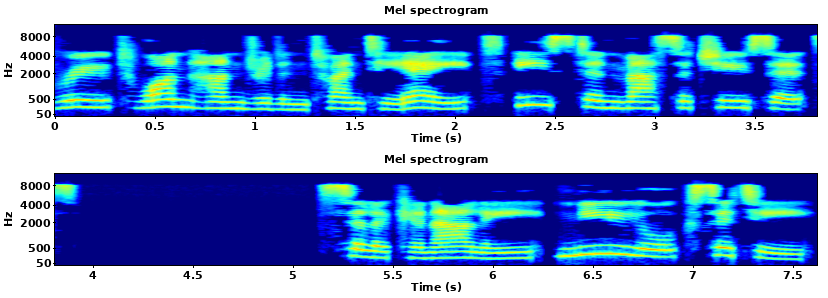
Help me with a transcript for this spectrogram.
Route 128, Eastern Massachusetts. Silicon Alley, New York City.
